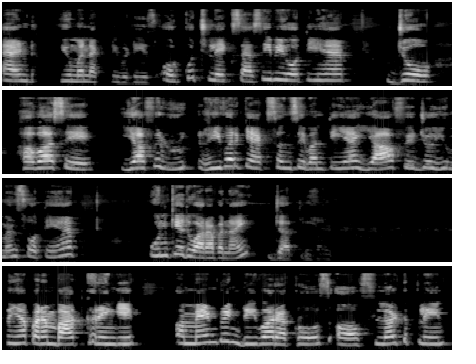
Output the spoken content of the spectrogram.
and human activities और कुछ लेक्स ऐसी भी होती हैं जो हवा से या फिर रिवर के एक्शन से बनती हैं या फिर जो ह्यूमंस होते हैं, उनके द्वारा बनाई जाती हैं। तो यहाँ पर हम बात करेंगे a meandering river across a flood plain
